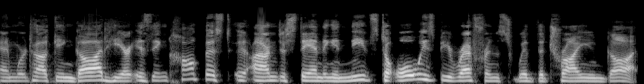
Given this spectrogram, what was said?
and we're talking God here, is encompassed in understanding and needs to always be referenced with the triune God.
